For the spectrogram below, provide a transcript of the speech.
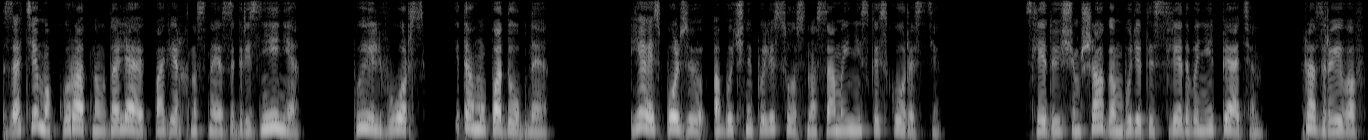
Затем аккуратно удаляют поверхностные загрязнения, пыль, ворс и тому подобное. Я использую обычный пылесос на самой низкой скорости. Следующим шагом будет исследование пятен, разрывов,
